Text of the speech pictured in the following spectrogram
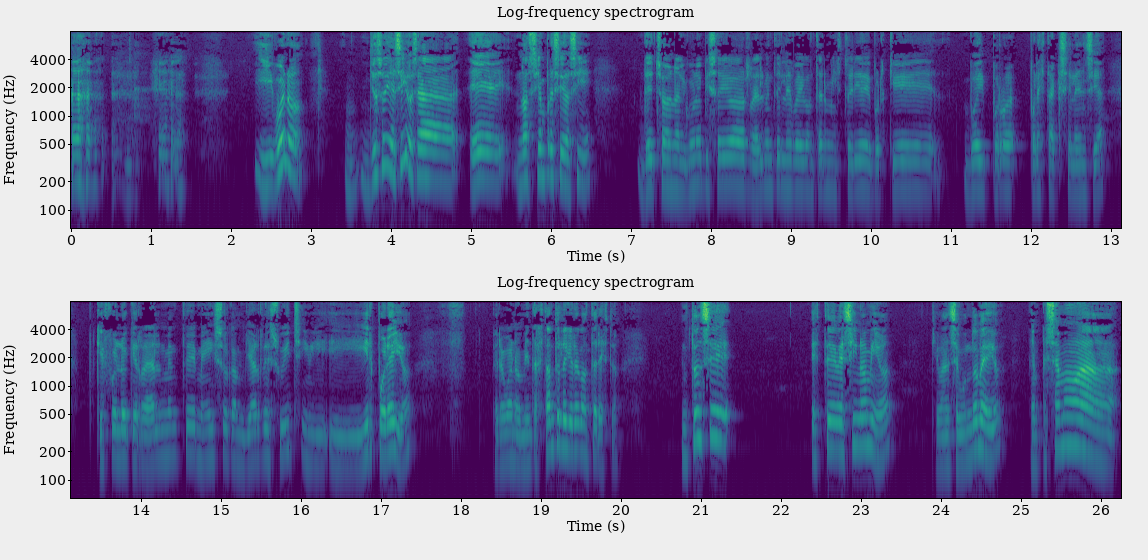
y bueno, yo soy así, o sea, no siempre he sido así. De hecho, en algún episodio realmente les voy a contar mi historia de por qué voy por, por esta excelencia, qué fue lo que realmente me hizo cambiar de Switch y, y ir por ello. Pero bueno, mientras tanto le quiero contar esto. Entonces, este vecino mío, que va en segundo medio, empezamos a,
